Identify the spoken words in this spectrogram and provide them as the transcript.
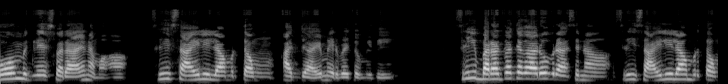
ఓం విఘ్నేశ్వరాయ నమ. శ్రీ సాయి లీలామృతం అధ్యాయం ఇరవై తొమ్మిది. శ్రీ భరద్వజ గారు వ్రాసిన శ్రీ సాయి లీలామృతం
